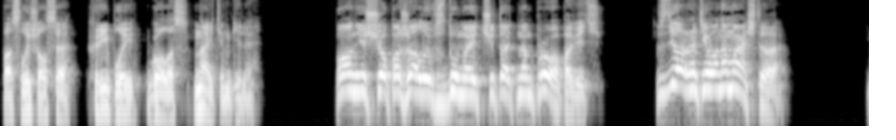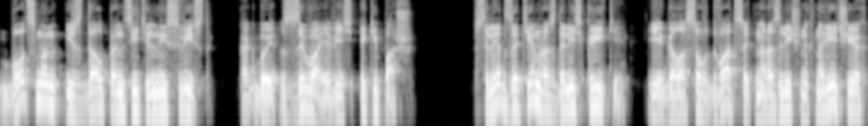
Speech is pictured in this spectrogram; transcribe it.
Послышался хриплый голос Найтингеля. «Он еще, пожалуй, вздумает читать нам проповедь! Вздернуть его на мачту!» Боцман издал пронзительный свист, как бы сзывая весь экипаж. Вслед за тем раздались крики, и голосов двадцать на различных наречиях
